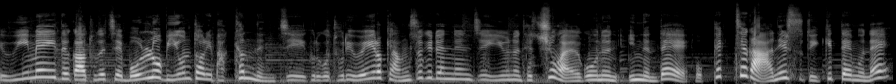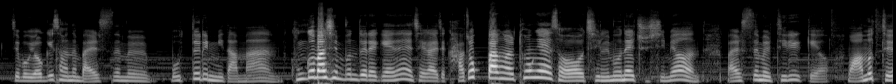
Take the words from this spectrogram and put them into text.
위메이드가 도대체 뭘로 미운털이 박혔는지 그리고 둘이 왜 이렇게 앙숙이 됐는지 이유는 대충 알고는 있는데 뭐 팩트가 아닐 수도 있기 때문에 이제 뭐 여기서는 말씀을 못 드립니다만 궁금하신 분들에게는 제가 이제 가족방을 통해서 질문해 주시면 말씀을 드릴게요. 뭐 아무튼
